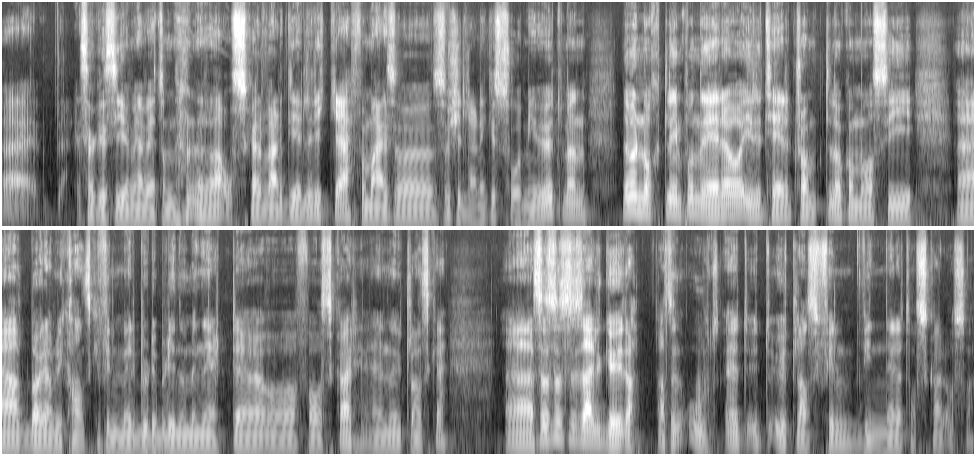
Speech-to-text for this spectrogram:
uh, jeg skal ikke si om jeg vet om den, den er Oscar-verdig eller ikke. For meg så, så skiller den ikke så mye ut, men det var nok til å imponere og irritere Trump til å komme og si uh, at bare amerikanske filmer burde bli nominert og få Oscar enn utenlandske. Eh, så så syns jeg det er litt gøy, da. At en ut, et ut, utenlandsk film vinner et Oscar også.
